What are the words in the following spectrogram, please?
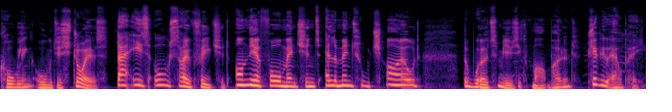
Calling All Destroyers. That is also featured on the aforementioned Elemental Child, the Words and Music Marc Bolan tribute LP.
